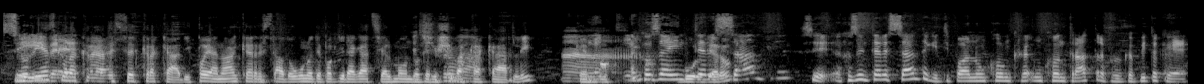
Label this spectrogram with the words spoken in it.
sì, non riescono beh. a cra- essere craccati. Poi hanno anche arrestato uno dei pochi ragazzi al mondo che, che riusciva provava. a craccarli. Ah, la, la, cosa interessante, sì, la cosa interessante è che tipo hanno un, con- un contratto, ho capito che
